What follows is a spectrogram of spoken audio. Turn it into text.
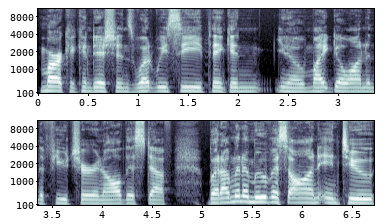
market conditions, what we see, thinking, you know, might go on in the future, and all this stuff. But I'm gonna move us on into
